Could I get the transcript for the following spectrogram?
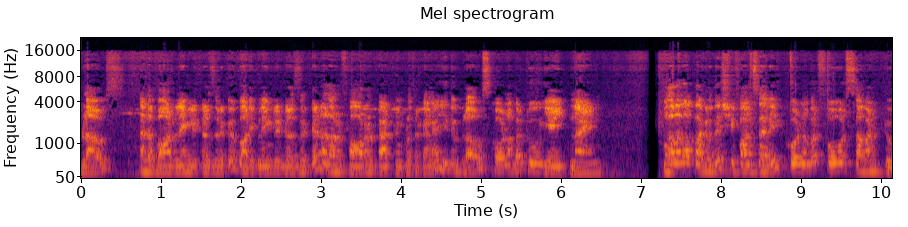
பிளவுஸ் நல்ல பார்டர்லையும் கிளிட்டர்ஸ் இருக்கு பாடிக்குலையும் கிளிட்டர்ஸ் இருக்கு நல்ல ஒரு ஃபாரல் பேட்டர்ன் கொடுத்துருக்காங்க. இது blouse code number two eight nine முதலாவதா பாக்குறது chiffon sari code number four seven two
